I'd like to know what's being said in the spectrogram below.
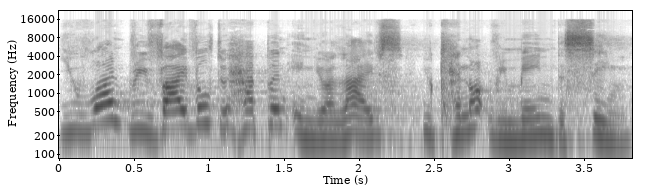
You want revival to happen in your lives, you cannot remain the same.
